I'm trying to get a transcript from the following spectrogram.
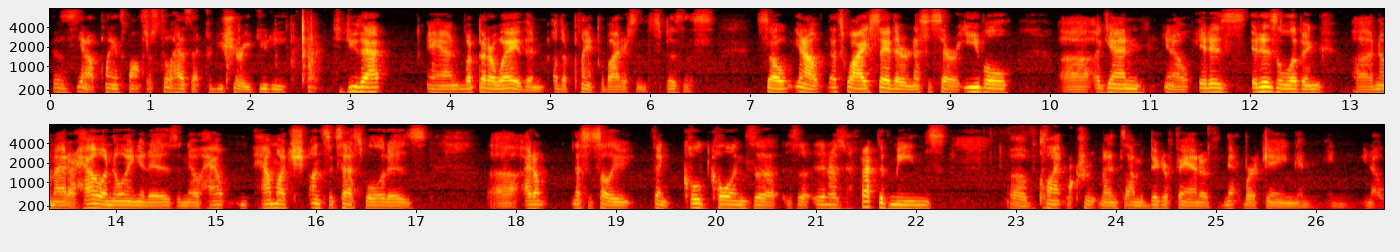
Because, you know, a plan sponsor still has that fiduciary duty to do that, and what better way than other plan providers in this business? So, you know, that's why I say they're a necessary evil. Uh, again, you know, it is it is a living, uh, no matter how annoying it is, and know how how much unsuccessful it is. Uh, I don't necessarily think cold calling is, a, is a, an effective means of client recruitment. I'm a bigger fan of networking and, and you know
